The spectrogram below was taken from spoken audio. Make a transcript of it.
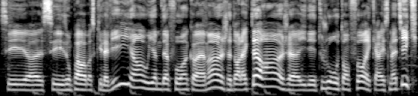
C'est, euh, c'est, ils ont pas parce qu'il a vieilli, hein, William Dafoe hein, quand même. hein. J'adore l'acteur, il est toujours autant fort et charismatique.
